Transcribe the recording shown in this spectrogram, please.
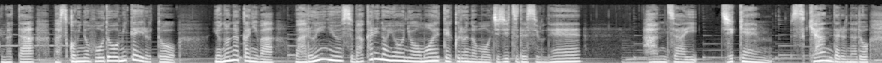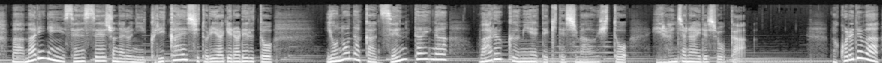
またマスコミの報道を見ていると世の中には悪いニュースばかりのように思えてくるのも事実ですよね。犯罪事件スキャンダルなど、まあ、あまりにセンセーショナルに繰り返し取り上げられると世の中全体が悪く見えてきてしまう人いるんじゃないでしょうか、まあ、これでは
